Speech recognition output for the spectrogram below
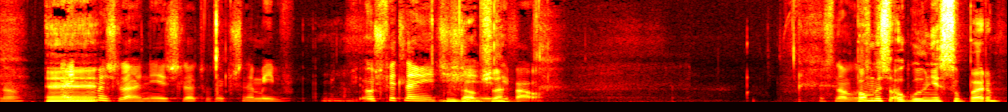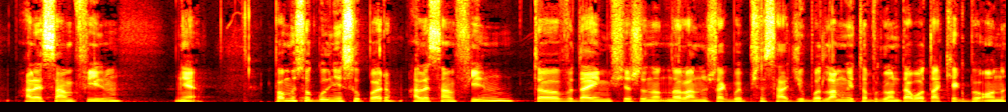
No. E, A nie ma źle, nie jest źle tutaj, przynajmniej oświetlenie ci się Dobrze. nie zjebało. Pomysł ogólnie super, ale sam film nie. Pomysł ogólnie super, ale sam film to wydaje mi się, że no- Nolan już jakby przesadził, bo dla mnie to wyglądało tak, jakby on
